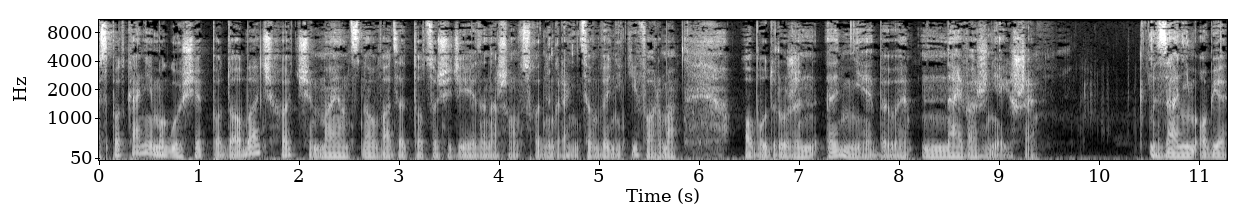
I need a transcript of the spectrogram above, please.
Spotkanie mogło się podobać, choć mając na uwadze to, co się dzieje za naszą wschodnią granicą, wynik i forma obu drużyn nie były najważniejsze. Zanim obie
